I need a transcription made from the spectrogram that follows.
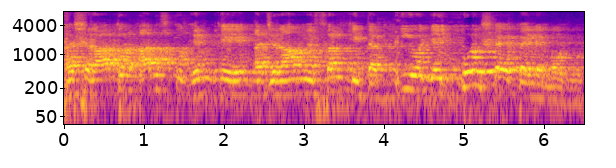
हशरातुल अर्ज़ तो के अजराम फल की तक जई कोई शय पहले मौजूद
